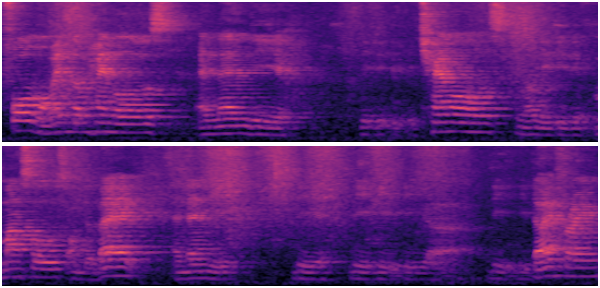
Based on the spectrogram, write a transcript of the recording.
four momentum handles, and then the, the, the, the channels, you know, the, the, the muscles on the back, and then the, the, the, the, the, uh, the, the diaphragm,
